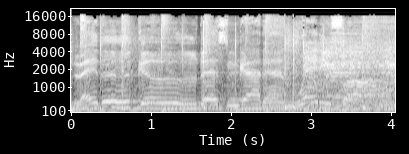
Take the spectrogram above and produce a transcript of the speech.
Let the go, doesn't got and waiting for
